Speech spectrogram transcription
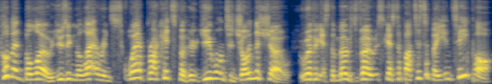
Comment below using the letter in square brackets for who you want to join the show. Whoever gets the most votes gets to participate in Teapot.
